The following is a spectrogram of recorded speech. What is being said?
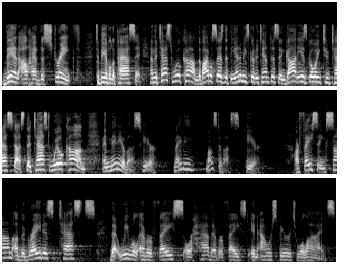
then I'll have the strength to be able to pass it. And the test will come. The Bible says that the enemy's going to tempt us and God is going to test us. The test will come. And many of us here, maybe most of us here, are facing some of the greatest tests that we will ever face or have ever faced in our spiritual lives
